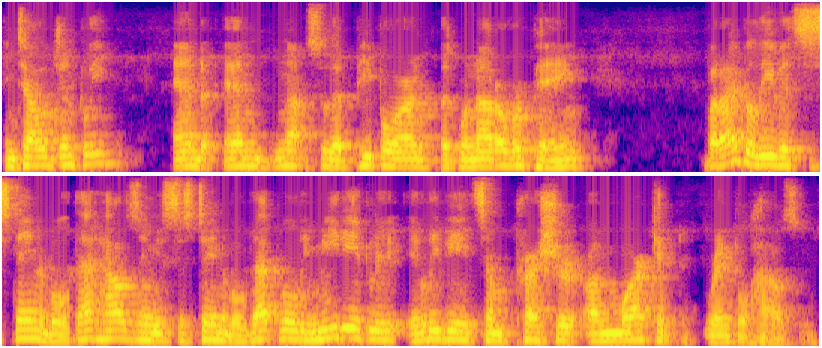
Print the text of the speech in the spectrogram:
intelligently, and and not so that people aren't that we're not overpaying. But I believe it's sustainable. That housing is sustainable. That will immediately alleviate some pressure on market rental housing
